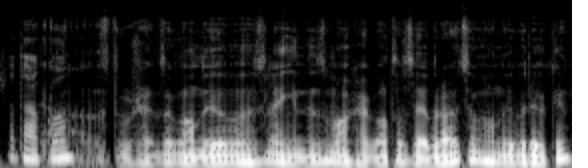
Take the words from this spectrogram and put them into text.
fra tacoen? Ja, stort sett så kan du jo, Så lenge den smaker godt og ser bra ut, så kan du bruke den.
